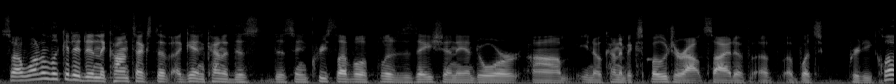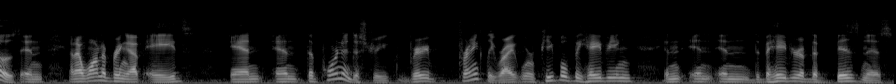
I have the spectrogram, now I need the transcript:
So I want to look at it in the context of again, kind of this this increased level of politicization and or um, you know kind of exposure outside of, of, of, what's pretty closed. And and I want to bring up AIDS and and the porn industry very frankly, right, where people behaving in, in, in the behavior of the business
